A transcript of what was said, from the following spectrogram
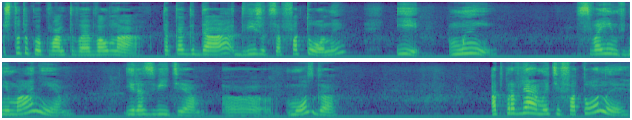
что такое квантовая волна? Это когда движутся фотоны, и мы своим вниманием и развитием э, мозга отправляем эти фотоны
